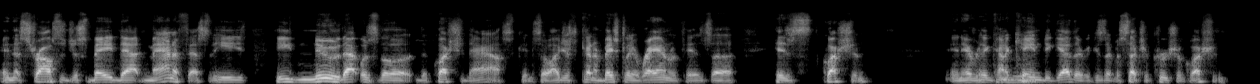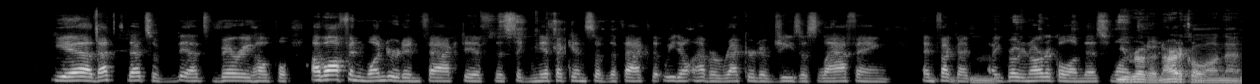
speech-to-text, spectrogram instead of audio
and that Strauss has just made that manifest. That he he knew that was the the question to ask, and so I just kind of basically ran with his uh, his question, and everything kind of mm-hmm. came together because it was such a crucial question. Yeah, that's that's a that's very helpful. I've often wondered, in fact, if the significance of the fact that we don't have a record of Jesus laughing. In fact, mm-hmm. I, I wrote an article on this. Once. You wrote an article on that.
